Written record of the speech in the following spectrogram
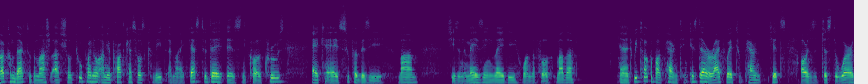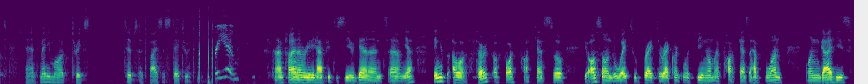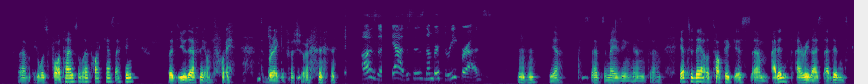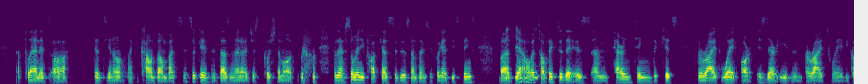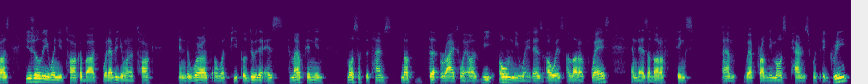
welcome back to the Martial Arts Show 2.0. I'm your podcast host Khalid, and my guest today is Nicole Cruz, aka Super Busy Mom. She's an amazing lady, wonderful mother, and we talk about parenting. Is there a right way to parent kids, or is it just a word? And many more tricks, tips, advices. Stay tuned. How are you? I'm fine. I'm really happy to see you again, and um, yeah, I think it's our third or fourth podcast. So you're also on the way to break the record with being on my podcast. I have one one guy. He's uh, he was four times on my podcast, I think, but you definitely on the way to break it for sure. awesome. Yeah, this is number three for us. Mm-hmm. Yeah, that's, that's amazing. And um, yeah, today our topic is um, I didn't I realized I didn't uh, plan it or did you know like a countdown but it's okay. It doesn't matter. I just push them off because i have so many podcasts to do. Sometimes you forget these things. But yeah our topic today is um, parenting the kids the right way or is there even a right way? Because usually when you talk about whatever you want to talk in the world or what people do there is in my opinion most of the times not the right way or the only way. There's always a lot of ways and there's a lot of things um, where probably most parents would agree.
